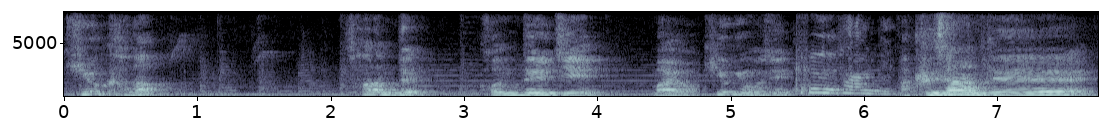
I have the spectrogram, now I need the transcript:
기억하나? 사람들 건들지 마요. 기억이 뭐지? 그 사람들. 아 그 사람들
